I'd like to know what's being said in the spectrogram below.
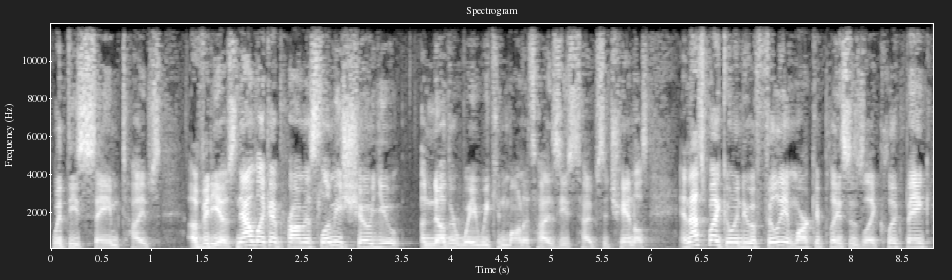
with these same types of videos. Now, like I promised, let me show you another way we can monetize these types of channels. And that's by going to affiliate marketplaces like ClickBank,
